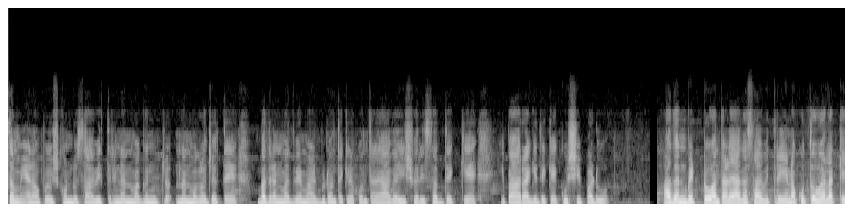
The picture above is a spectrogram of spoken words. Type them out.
ಸಮಯನ ಉಪಯೋಗಿಸ್ಕೊಂಡು ಸಾವಿತ್ರಿ ನನ್ನ ಮಗನ ಜೊ ನನ್ನ ಮಗಳ ಜೊತೆ ಭದ್ರನ ಮದುವೆ ಮಾಡಿಬಿಡು ಅಂತ ಕೇಳ್ಕೊತಾಳೆ. ಆಗ ಈಶ್ವರಿ, ಸದ್ಯಕ್ಕೆ ಈ ಪಾರಾಗಿದ್ದಕ್ಕೆ ಖುಷಿ ಪಡು. ಅದನ್ನು ಬಿಟ್ಟು ಅಂತಾಳೆ. ಆಗ ಸಾವಿತ್ರಿ ಏನೋ ಕುತೂಹಲಕ್ಕೆ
